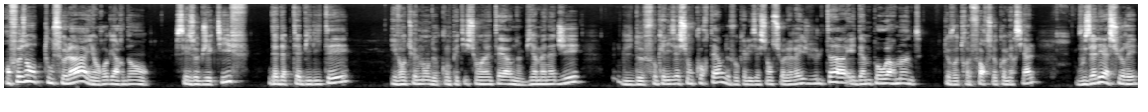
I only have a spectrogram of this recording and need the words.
En faisant tout cela et en regardant ces objectifs d'adaptabilité, éventuellement de compétition interne bien managée, de focalisation court terme, de focalisation sur les résultats et d'empowerment de votre force commerciale, vous allez assurer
